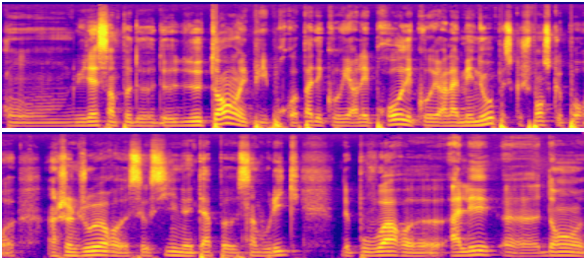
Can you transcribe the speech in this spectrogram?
qu'on lui laisse un peu de, de, temps. Et puis, pourquoi pas découvrir les pros, découvrir la méno, parce que je pense que pour un jeune joueur, c'est aussi une étape symbolique de pouvoir aller dans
